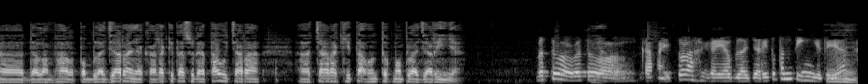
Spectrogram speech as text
uh, dalam hal pembelajaran ya karena kita sudah tahu cara uh, cara kita untuk mempelajarinya. Betul, betul. Ya. Karena itulah gaya belajar itu penting gitu ya. Hmm.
